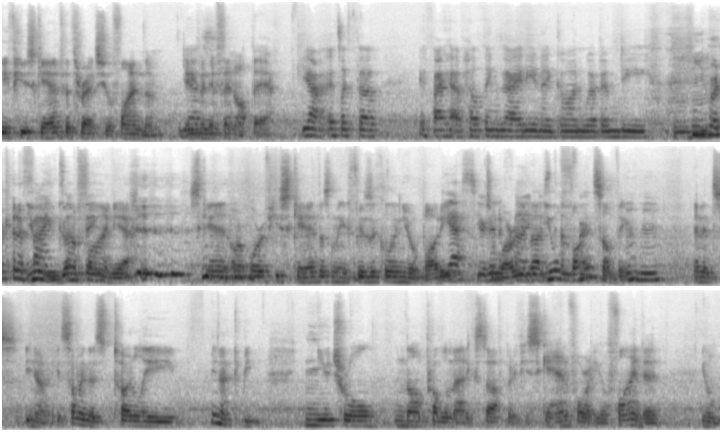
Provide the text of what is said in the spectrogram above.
If you scan for threats, you'll find them, Yes. even if they're not there. Yeah, it's like the if I have health anxiety and I go on WebMD, Mhm. you are gonna You- find you're gonna something. find yeah scan or, or if you scan for something physical in your body Yes, you're to worry find about you'll find something Mhm. and it's you know it's something that's totally you know could be neutral non-problematic stuff but if you scan for it you'll find it you'll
